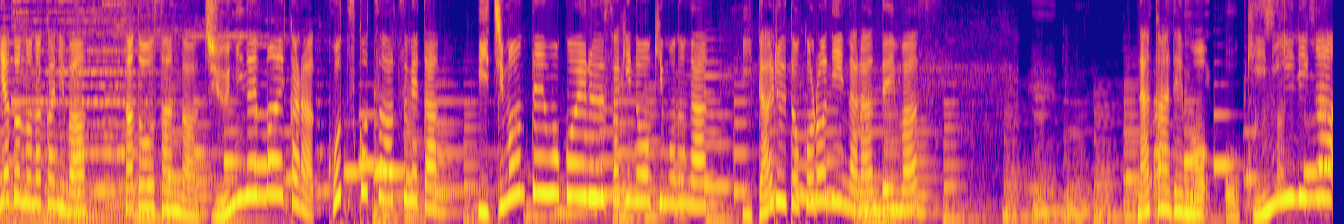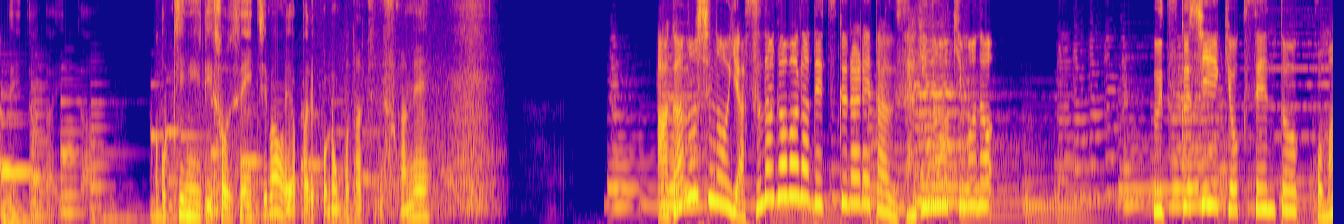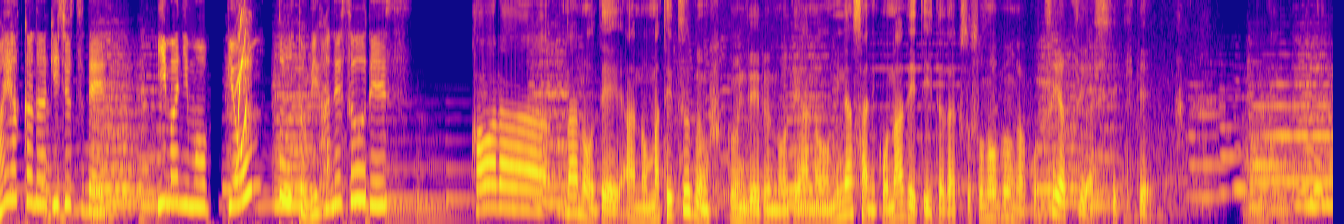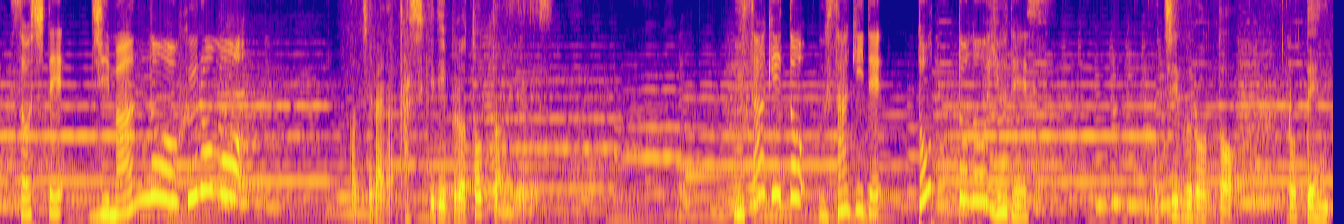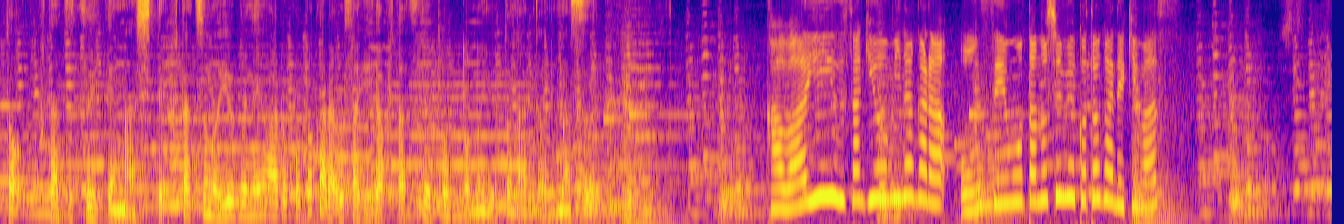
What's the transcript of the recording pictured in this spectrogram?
宿の中には佐藤さんが12年前からコツコツ集めた1万点を超えるうさぎの置物が至る所に並んでいます中でもお気に入りが。お気に入りそうですね。一番はやっぱりこの子たちですかね。阿賀野市の安田河原で作られたうさぎの置物。美しい曲線と細やかな技術で今にもぴょんと飛び跳ねそうです。瓦なのであの、まあ、鉄分含んでいるのであの皆さんにこう撫でていただくとその分がこうツヤツヤしてきてそして自慢のお風呂も。こちらが貸し切り風呂トットの湯です。うさぎとうさぎでトットの湯です。内風呂と露天と2つついてまして2つの湯船があることからうさぎが2つでトットの湯となっております。かわいいうさぎを見ながら温泉を楽しむことができます。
